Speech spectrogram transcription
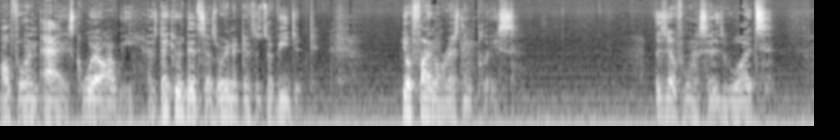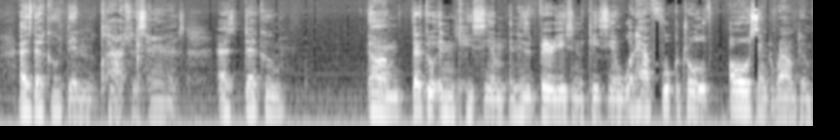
For One asks, "Where are we?" As Deku then says, "We're in the deserts of Egypt, your final resting place." As All One says, "What?" As Deku then clasps his hands, as Deku um, Deku and KCM and his variation of KCM would have full control of all sand around him,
